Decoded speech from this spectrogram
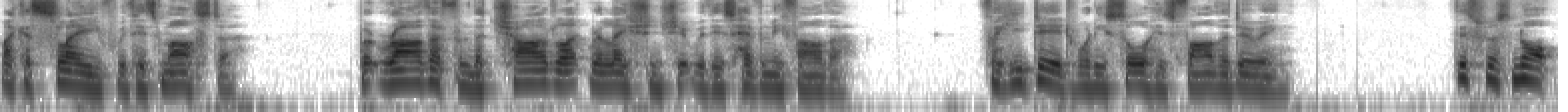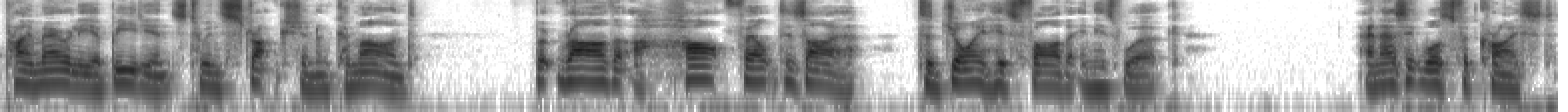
like a slave with his master, but rather from the childlike relationship with his heavenly Father. For he did what he saw his Father doing. This was not primarily obedience to instruction and command, but rather a heartfelt desire to join his Father in his work. And as it was for Christ,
